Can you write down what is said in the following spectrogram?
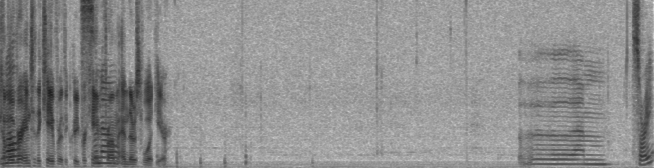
Come Well, over into the cave where the creeper so came from, and there's wood here. Sorry,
